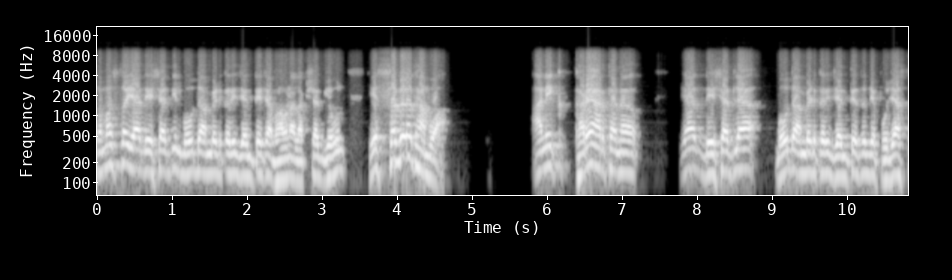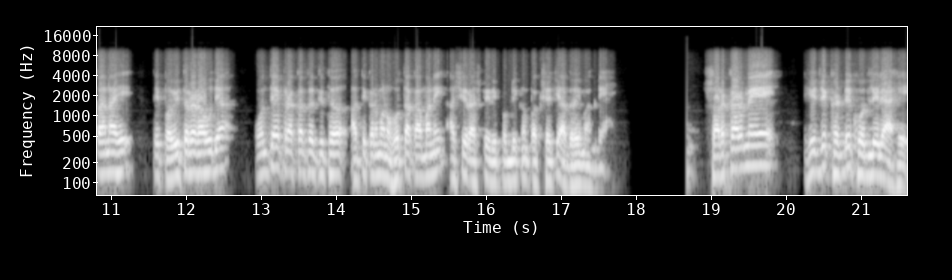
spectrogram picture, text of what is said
समस्त या देशातील बौद्ध आंबेडकरी जनतेच्या भावना लक्षात घेऊन हे सगळं थांबवा. आणि खऱ्या अर्थानं या देशातल्या बौद्ध आंबेडकरी जनतेचं जे पूजास्थान आहे ते पवित्र राहू द्या. कोणत्याही प्रकारचं तिथं अतिक्रमण होता कामा नये अशी राष्ट्रीय रिपब्लिकन पक्षाची आग्रही मागणी आहे. सरकारने हे जे खड्डे खोदलेले आहे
